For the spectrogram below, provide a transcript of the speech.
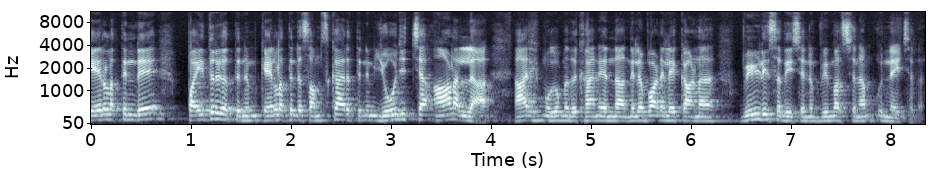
കേരളത്തിന്റെ പൈതൃകത്തിനും കേരളത്തിന്റെ സംസ്കാരത്തിനും യോജിച്ച ആളല്ല ആരിഫ് മുഹമ്മദ് ഖാൻ എന്ന നിലപാടിലേക്കാണ് വി ഡി സതീശനും വിമർശനം ഉന്നയിച്ചത്.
